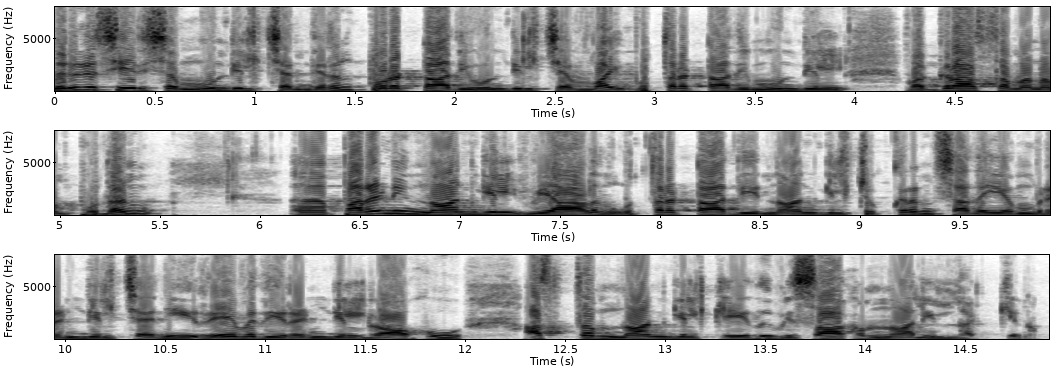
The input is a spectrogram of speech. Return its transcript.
மிருகசீரிசம் மூன்றில் சந்திரன் புரட்டாதி ஒன்றில் செவ்வாய் உத்தரட்டாதி மூன்றில் வக்ராஸ்தமனம் புதன் பரணி நான்கில் வியாழன் உத்தரட்டாதி நான்கில் சுக்கிரன் சதயம் ரெண்டில் சனி ரேவதி ரெண்டில் ராகு அஸ்தம் நான்கில் கேது விசாகம் நாலில் லக்கினம்.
